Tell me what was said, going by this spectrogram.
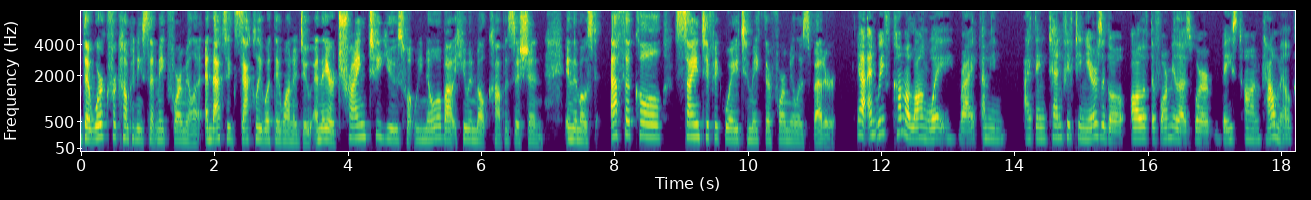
that work for companies that make formula and that's exactly what they want to do and they are trying to use what we know about human milk composition in the most ethical, scientific way to make their formulas better. Yeah, and we've come a long way, right? I mean, I think 10, 15 years ago, all of the formulas were based on cow milk.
